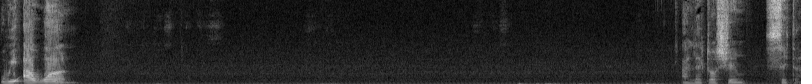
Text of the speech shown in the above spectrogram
we are one. And let us shame Satan.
